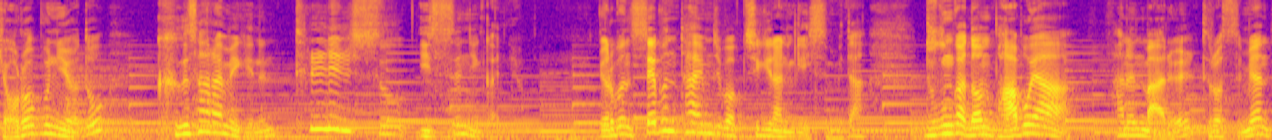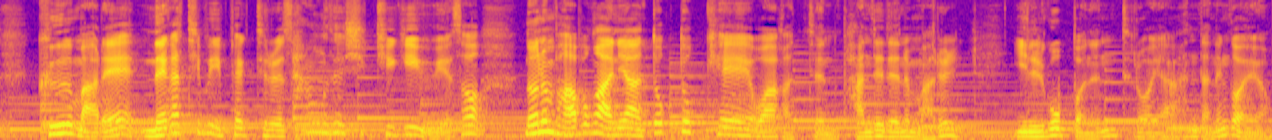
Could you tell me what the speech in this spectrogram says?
여러분이어도 그 사람에게는 틀릴 수 있으니까요. 여러분 세븐 타임즈 법칙이라는 게 있습니다. 누군가 넌 바보야 하는 말을 들었으면 그 말에 네가티브 이펙트를 상쇄시키기 위해서 너는 바보가 아니야 똑똑해와 같은 반대되는 말을 일곱 번은 들어야 한다는 거예요.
